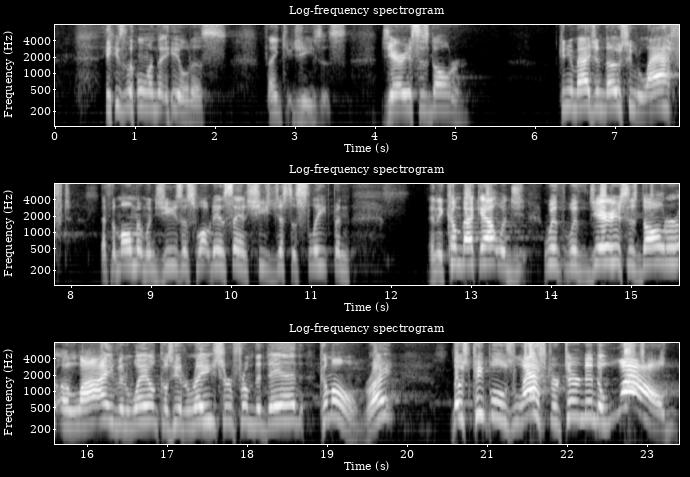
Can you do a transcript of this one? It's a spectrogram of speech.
He's the one that healed us. Thank you, Jesus. Jairus' daughter. Can you imagine those who laughed at the moment when Jesus walked in saying she's just asleep and and he come back out with, with, with Jairus' daughter alive and well because he had raised her from the dead. Come on, right? Those people's laughter turned into, wow,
